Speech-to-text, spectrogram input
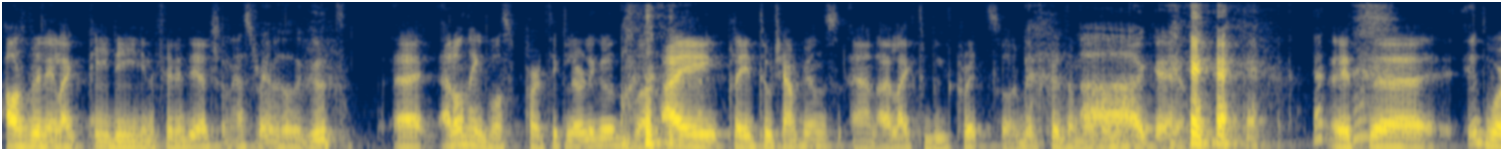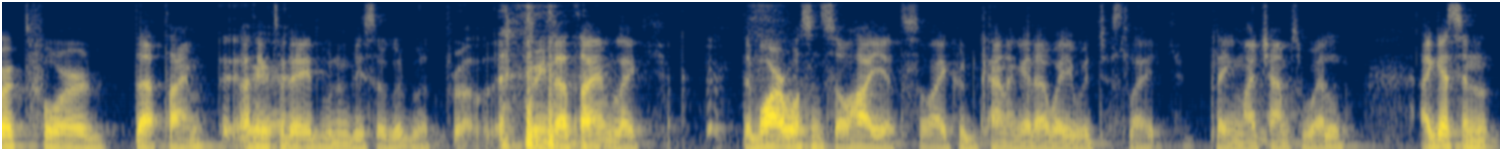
I was building like PD, Infinity Edge, and Ezreal. that's good. Uh, I don't think it was particularly good, but I played two champions and I like to build crit, so I built crit and Mortal Ah, okay. Yeah. It uh, it worked for that time. I think today it wouldn't be so good, but Probably. during that time, like the bar wasn't so high yet, so I could kind of get away with just like playing my champs well. I guess in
